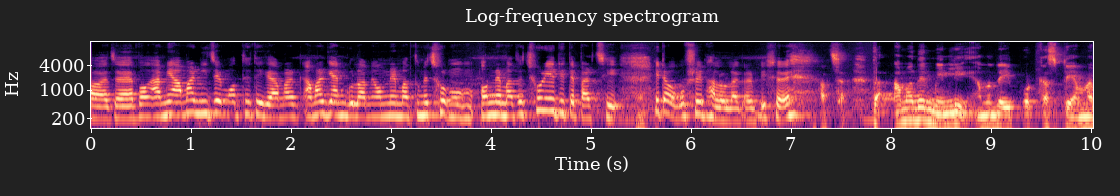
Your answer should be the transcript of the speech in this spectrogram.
পাওয়া যায় এবং আমি আমার নিজের মধ্যে থেকে আমার আমার জ্ঞানগুলো আমি অন্যের মাধ্যমে অন্যের মাঝে ছড়িয়ে দিতে পারছি এটা অবশ্যই ভালো লাগার বিষয়। আচ্ছা তা আমাদের মেনলি আমাদের এই পডকাস্টে আমরা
